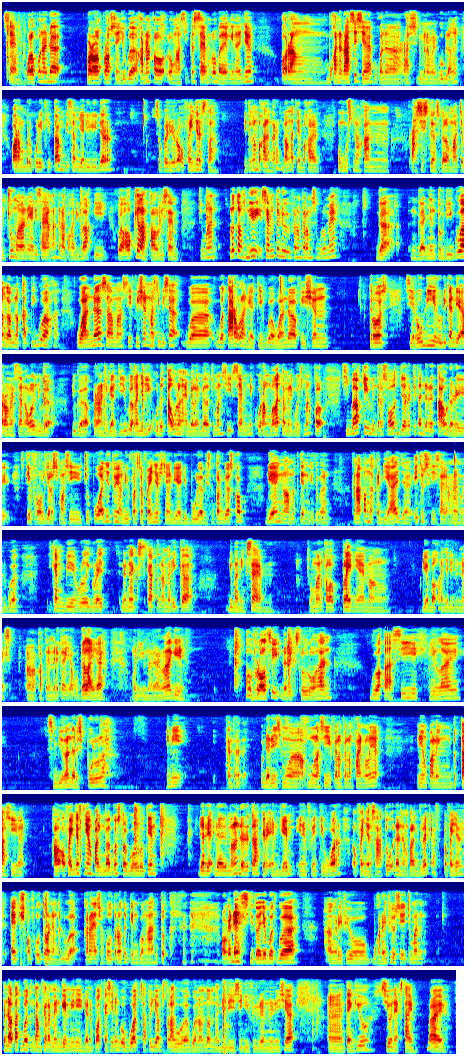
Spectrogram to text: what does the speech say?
Sam. Walaupun ada prosesnya juga. Karena kalau lo ngasih ke Sam lo bayangin aja orang bukan rasis ya bukan rasis gimana gue bilangnya orang berkulit hitam bisa menjadi leader superhero Avengers lah. Itu kan bakalan keren banget ya bakalan memusnahkan rasis dan segala macam cuman yang disayangkan kenapa nggak dibagi well oke okay lah kalau di Sam. Cuman lo tau sendiri Sam tuh di film-film sebelumnya nggak nggak nyentuh di gua nggak melekat di gua. Wanda sama si Vision masih bisa gua gua taruh lah di hati gua. Wanda Vision terus si Rudy. Rudy kan di Iron Man Stand Alone juga juga pernah diganti juga kan. Jadi udah tau lah embel-embel. Cuman si Sam ini kurang banget sama gue cuman kalau si Bucky Winter Soldier kita dari tahu dari Steve Rogers masih cupu aja tuh yang di First Avengers yang dia dibully abis nonton bioskop dia yang nyelamatin gitu kan. Kenapa nggak ke dia aja? Itu sih sayangnya sama gue it can be really great the next Captain America dibanding Sam. Cuman kalau plan-nya emang dia bakalan jadi the next uh, Captain America ya udahlah ya. Mau digimana lagi? Overall sih dari keseluruhan gua kasih nilai 9 dari 10 lah. Ini dari semua akumulasi film-film finalnya ini yang paling betah sih ya kalau Avengers nih yang paling bagus kalau gue urutin dari dari mana? Dari terakhir Endgame, Infinity War, Avengers 1 dan yang paling jelek Avengers Age of Ultron yang kedua. Karena Age of Ultron tuh bikin gua ngantuk. Oke deh, gitu aja buat gua uh, nge-review bukan review sih, cuman pendapat gue tentang film Endgame ini. Dan podcast ini gue buat satu jam setelah gue gua nonton tadi di Sigi Grand Indonesia. And thank you see you next time. Bye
